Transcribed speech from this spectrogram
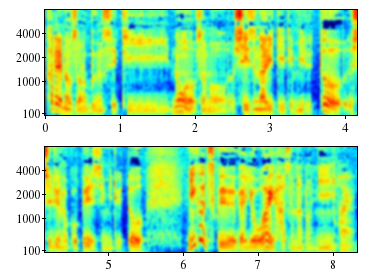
彼のその分析のそのシーズナリティで見ると、資料の5ページで見ると、2月が弱いはずなのに、はい、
